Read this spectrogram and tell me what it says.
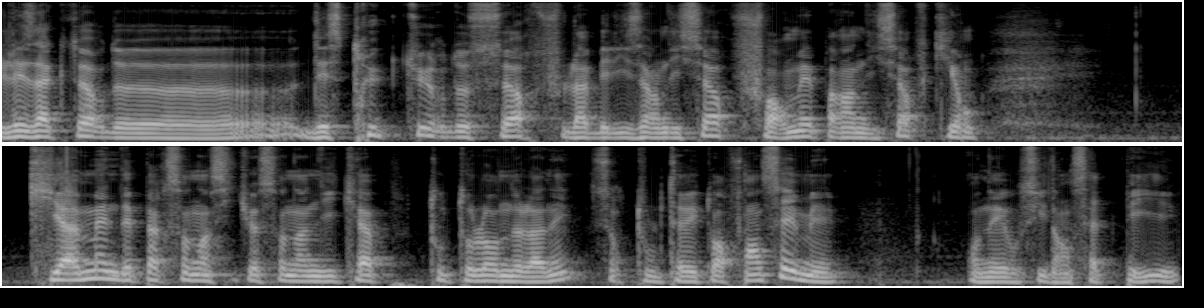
les acteurs de, des structures de surf labellisées Andy Surf, formées par Andy Surf, qui, qui amènent des personnes en situation de handicap tout au long de l'année, sur tout le territoire français, mais on est aussi dans sept pays.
